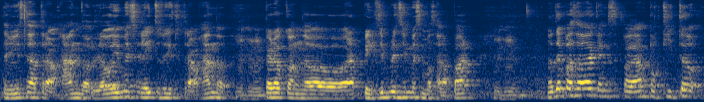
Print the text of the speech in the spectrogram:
también estaba trabajando. Luego yo me salí y tú seguiste trabajando. Pero cuando al principio, principio estamos a la par. ujú. ¿No te pasaba que antes te pagaban poquito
